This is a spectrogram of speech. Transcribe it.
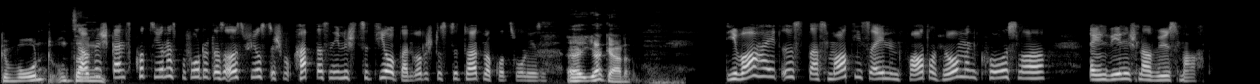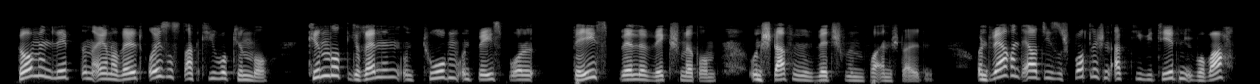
gewohnt und Darf sein. ich ganz kurz, Jonas, bevor du das ausführst? Ich habe das nämlich zitiert, dann würde ich das Zitat mal kurz vorlesen. Äh, ja, gerne. Die Wahrheit ist, dass Marty seinen Vater Herman Kosler ein wenig nervös macht. Herman lebt in einer Welt äußerst aktiver Kinder. Kinder, die rennen und toben und Baseball, Basebälle wegschmettern und Staffelwettschwimmen veranstalten. Und während er diese sportlichen Aktivitäten überwacht,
